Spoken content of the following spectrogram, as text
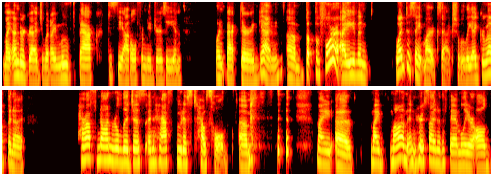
my undergraduate, I moved back to Seattle from New Jersey and went back there again. Um, but before I even went to St. Mark's, actually, I grew up in a half non religious and half Buddhist household. Um, my, uh, my mom and her side of the family are all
